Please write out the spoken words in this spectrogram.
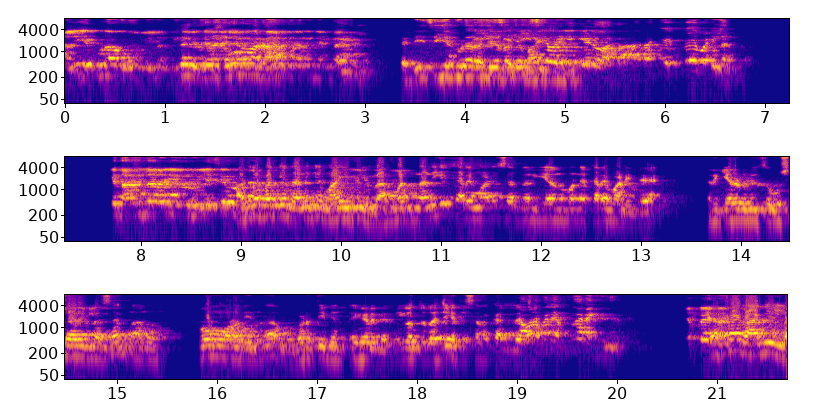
ಅಲ್ಲಿಗೆ ಕೂಡ ರಜೆ ಬಗ್ಗೆ ಮಾಹಿತಿ ಕೇಳುವಾಗ ರಜೆ ಅಪ್ಲೈ ಮಾಡಿಲ್ಲ ಅದರ ಬಗ್ಗೆ ನನಗೆ ಮಾಹಿತಿ ಇಲ್ಲ. ಮತ್ತೆ ನನಗೆ ಕರೆ ಮಾಡಿ ಸರ್ ನನಗೆ ಏನು ಮೊನ್ನೆ ಕರೆ ಮಾಡಿದ್ದೆ. ಅದಕ್ಕೆ ಎರಡು ದಿವಸ ಹುಷಾರಿಲ್ಲ ಸರ್ ನಾನು ಸೋಮವಾರದಿಂದ ಬರ್ತೀನಿ ಅಂತ ಹೇಳಿದೆ ಇವತ್ತು ರಜೆ ಇದೆ ಸರ್ಕಾರಿ ಅವರ ರಜೆ ಆಗಿಲ್ಲ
